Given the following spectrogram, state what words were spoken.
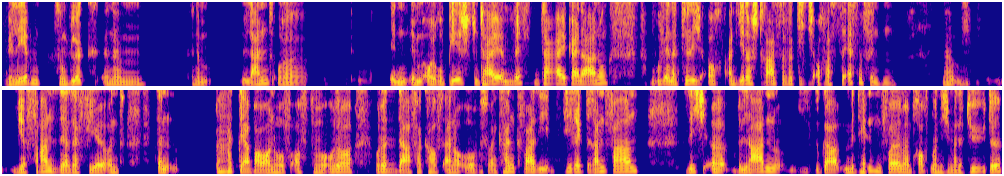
wir leben zum Glück in einem, in einem Land oder in, im europäischen Teil, im Westen Teil, keine Ahnung, wo wir natürlich auch an jeder Straße wirklich auch was zu essen finden. Ne? Wir fahren sehr, sehr viel und dann hat der Bauernhof offen oder, oder da verkauft einer Obst. Man kann quasi direkt ranfahren, sich äh, beladen, sogar mit Händen voll, man braucht noch nicht mal eine Tüte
